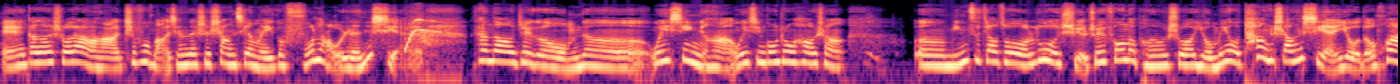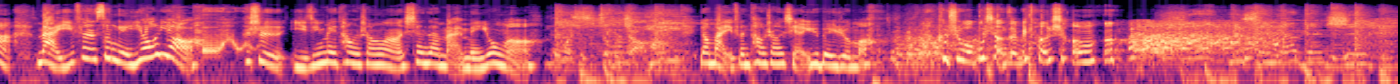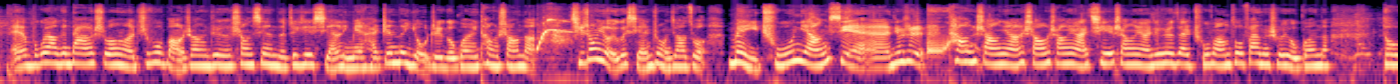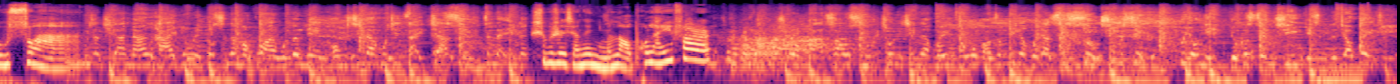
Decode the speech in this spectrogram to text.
哎，刚刚说到哈，支付宝现在是上线了一个扶老人险，看到这个我们的微信哈，微信公众号上。嗯，名字叫做落雪追风的朋友说有没有烫伤险？有的话买一份送给悠悠。他是已经被烫伤了，现在买没用了。要买一份烫伤险预备着吗？可是我不想再被烫伤了。哎，不过要跟大家说哈，支付宝上这个上线的这些险里面，还真的有这个关于烫伤的。其中有一个险种叫做美厨娘险，就是烫伤呀、烧伤呀、切伤呀，就是在厨房做饭的时候有关的。都算，是是不是想给你们老婆来一份儿？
